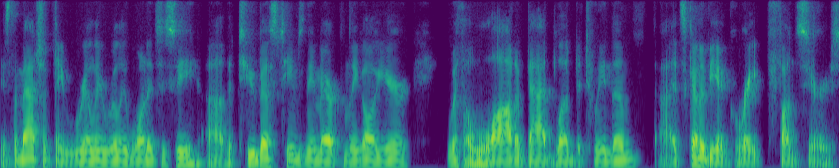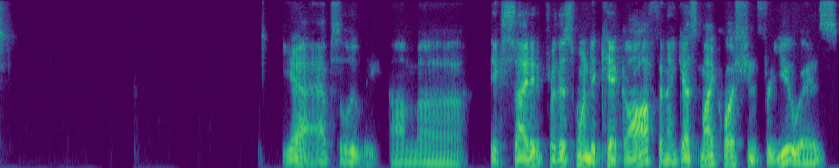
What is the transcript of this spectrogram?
is the matchup they really, really wanted to see. Uh, the two best teams in the American League all year, with a lot of bad blood between them. Uh, it's going to be a great, fun series. Yeah, absolutely. I'm uh, excited for this one to kick off. And I guess my question for you is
